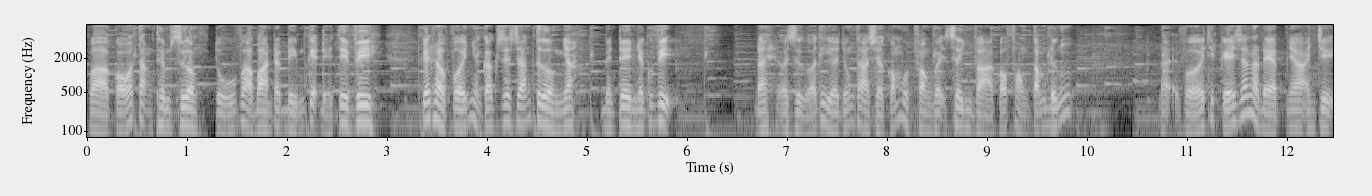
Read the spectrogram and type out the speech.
và có tặng thêm giường, tủ và bàn trang điểm kệ để tivi kết hợp với những các dây dán tường nha bên trên nha quý vị. Đây ở giữa thì à, chúng ta sẽ có một phòng vệ sinh và có phòng tắm đứng. Đấy, với thiết kế rất là đẹp nha anh chị.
